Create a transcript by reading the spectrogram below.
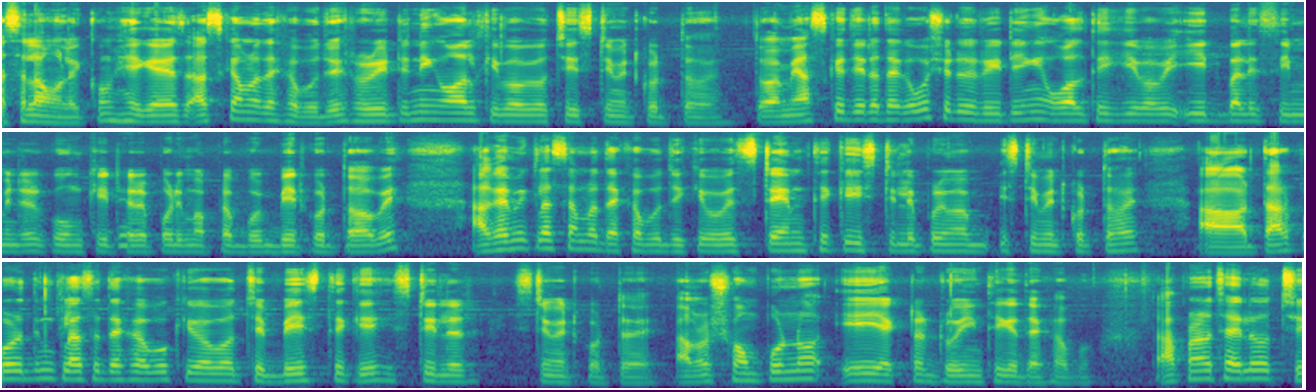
আসসালামু আলাইকুম। হে গাইস আজকে আমরা দেখাবো যে রিটেনিং ওয়াল কীভাবে হচ্ছে এস্টিমেট করতে হয়। তো আমি আজকে যেটা দেখাবো সেটা রিটেনিং ওয়াল থেকে কীভাবে ইট বালি, সিমেন্টের কংক্রিটের পরিমাপটা বের করতে হবে। আগামী ক্লাসে আমরা দেখাবো যে কীভাবে স্টেম থেকে স্টিলের পরিমাপ এস্টিমেট করতে হয়। আর তারপরের দিন ক্লাসে দেখাবো কীভাবে হচ্ছে বেস থেকে স্টিলের এস্টিমেট করতে হয়। আমরা সম্পূর্ণ এই একটা ড্রয়িং থেকে দেখাবো। তো আপনারা চাইলে হচ্ছে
